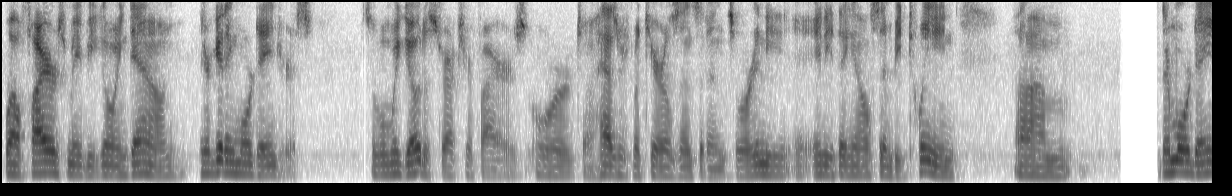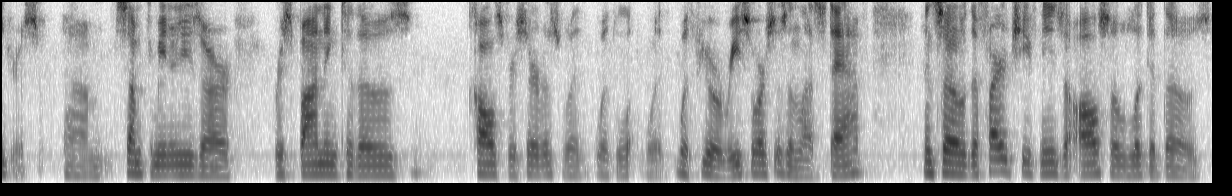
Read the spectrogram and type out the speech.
While fires may be going down, they're getting more dangerous. So when we go to structure fires or to hazardous materials incidents or any anything else in between, um, they're more dangerous. Um, some communities are responding to those calls for service with with with, with fewer resources and less staff. And so the fire chief needs to also look at those.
